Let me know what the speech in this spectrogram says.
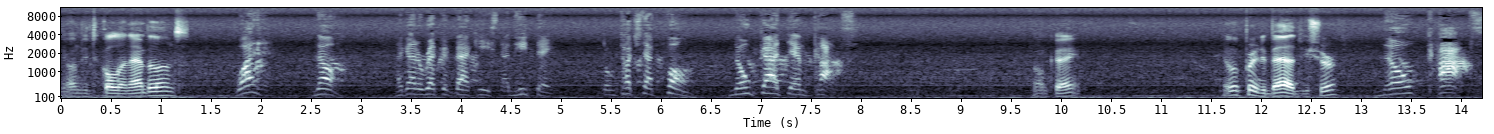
You don't need to call an ambulance? What? No. I got a record back east. I'm heat day. Don't touch that phone. No goddamn cops. Okay. You look pretty bad, you sure? No cops.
